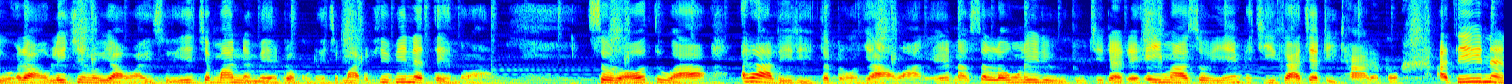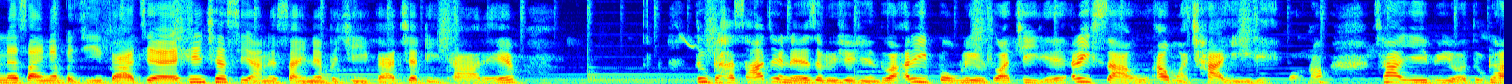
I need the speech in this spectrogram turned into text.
လို့အဲ့ဒါကိုလေ့ကျင့်လို့ရသွားပြီဆိုရင်ကျမနာမည်အတွက်ကိုလည်းကျမတဖြည်းဖြည်းနဲ့တင်သွားတယ်။ဆိုတော့သူကအဲ့ဒါလေးတွေတော်တော်ရသွားတယ်။နောက်စလုံးလေးတွေကိုသူကြည့်တတ်တယ်။အိမ်မှာဆိုရင်ပကြီးကားချက်တီထားတယ်ပေါ့။အသေးအနံနဲ့ဆိုင်တဲ့ပကြီးကားချက်ဟင်းချက်ဆရာနဲ့ဆိုင်တဲ့ပကြီးကားချက်တီထားတယ်။ သူဒါစားကျင်တယ်ဆိုလို့ရှိရင်သူကအဲ့ဒီပုံလေးကိုသွားကြည့်တယ်အဲ့ဒီစာကိုအောက်မှာချရေးတယ်ပေါ့နော်ချရေးပြီးတော့သူဒါ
